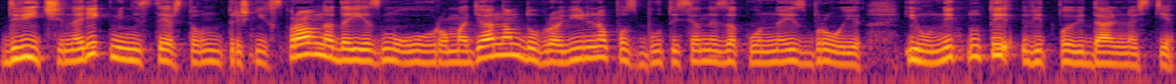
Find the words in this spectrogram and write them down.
Двічі на рік Міністерство внутрішніх справ надає змогу громадянам добровільно позбутися незаконної зброї і уникнути відповідальності.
